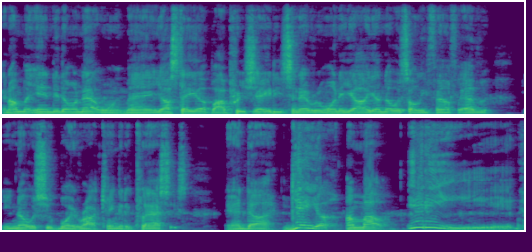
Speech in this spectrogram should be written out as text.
And I'm gonna end it on that one, man. Y'all stay up. I appreciate each and every one of y'all. Y'all know it's Only Fam Forever. You know it's your boy Rah King of the Classics. And uh yeah, I'm out. Eat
